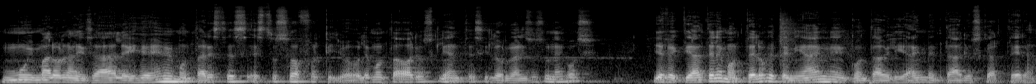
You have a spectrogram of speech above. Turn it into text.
muy mal organizada. Le dije, déjeme montar este, estos software que yo le he montado a varios clientes y le organizo su negocio. Y efectivamente le monté lo que tenía en, en contabilidad, inventarios, cartera.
